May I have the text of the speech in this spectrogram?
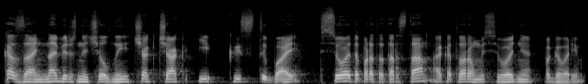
Казань, Набережные Челны, Чак-Чак и Кыстыбай. Все это про Татарстан, о котором мы сегодня поговорим.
